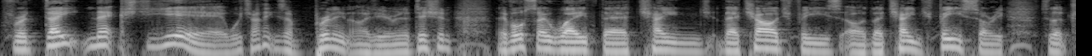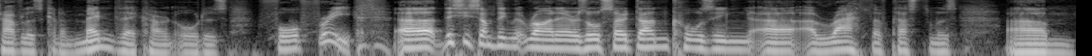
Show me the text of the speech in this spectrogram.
for a date next year, which I think is a brilliant idea. In addition, they've also waived their change their charge fees or their change fees, sorry, so that travellers can amend their current orders for free. Uh, this is something that Ryanair has also done, causing uh, a wrath of customers. Um,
